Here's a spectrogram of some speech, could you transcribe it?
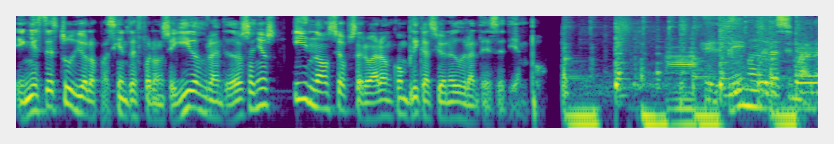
En este estudio los pacientes fueron seguidos durante dos años y no se observaron complicaciones durante ese tiempo. El tema de la semana.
